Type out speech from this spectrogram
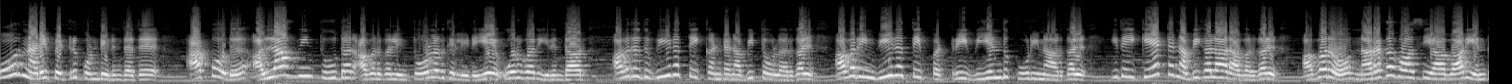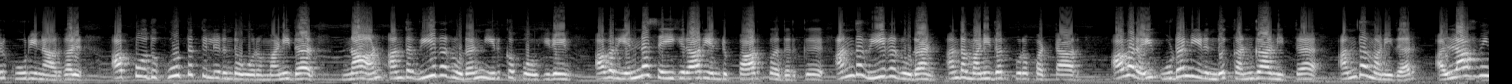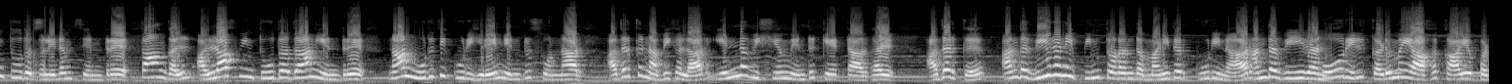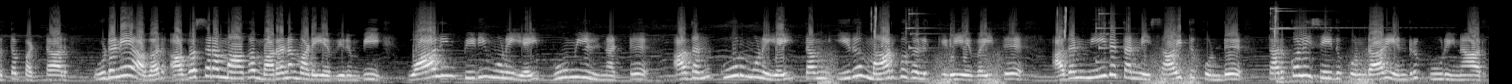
போர் நடைபெற்று கொண்டிருந்தது. அப்போது அல்லாஹ்வின் தூதர் அவர்களின் தோழர்களிடையே ஒருவர் இருந்தார். அவரது வீரத்தை கண்ட நபி தோழர்கள் அவரின் வீரத்தை பற்றி வியந்து கூறினார்கள் இதை கேட்ட நபிகளார் அவர்கள் அவரோ நரகவாசியாவார் என்று கூறினார்கள். அப்போது கூட்டத்தில் இருந்த ஒரு மனிதர் நான் அந்த வீரருடன் இருக்க போகிறேன். அவர் என்ன செய்கிறார்? என்று பார்ப்பதற்கு அந்த வீரருடன் அந்த மனிதர் புறப்பட்டார். அவரை உடன் இருந்து கண்காணித்த அந்த மனிதர் அல்லாஹ்வின் தூதர்களிடம் சென்று தாங்கள் அல்லாஹ்வின் தூதர்தான் என்று நான் உறுதி கூறுகிறேன் என்று சொன்னார். அதற்கு நபிகளார் என்ன விஷயம்? என்று கேட்டார்கள். அதற்கு அந்த வீரனை பின்தொடர்ந்த மனிதர் கூறினார் அந்த வீரன் போரில் கடுமையாக காயப்படுத்தப்பட்டார். உடனே அவர் அவசரமாக மரணமடைய விரும்பி வாளின் பிடிமுனையை பூமியில் நட்டு அதன் கூர்முனையை தம் இரு மார்புகளுக்கிடையே வைத்து அதன் மீது தன்னை சாய்த்து கொண்டு தற்கொலை செய்து கொண்டார் என்று கூறினார்.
